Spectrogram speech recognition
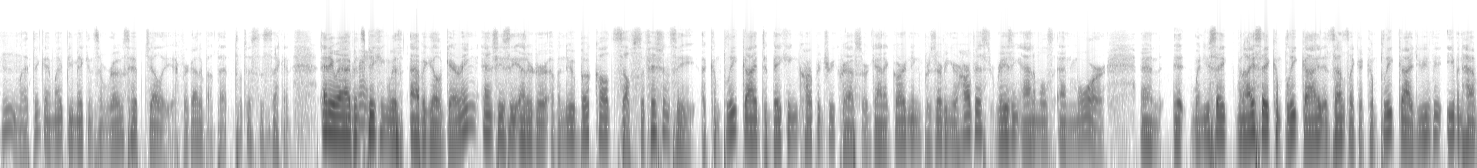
hmm, I think I might be making some rose hip jelly. I forgot about that until just a second. Anyway, I've been nice. speaking with Abigail Gehring, and she's the editor of a new book called Self Sufficiency A Complete Guide to Baking, Carpentry, Crafts, Organic Gardening, Preserving Your Harvest, Raising Animals, and More. And it when you say when I say complete guide, it sounds like a complete guide. You even have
